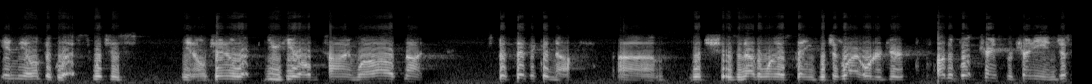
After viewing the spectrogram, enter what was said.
in the Olympic lifts, which is you know generally what you hear all the time. Well, it's not specific enough, um, which is another one of those things. Which is why I ordered your other book, Transfer Training, and just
